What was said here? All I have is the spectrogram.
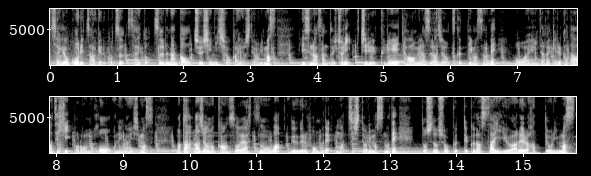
作業効率を上げるコツサイトツールなんかを中心に紹介をしております。リスナーさんと一緒に一流クリエイターを目指すラジオを作っていますので応援いただける方はぜひフォローの方をお願いします。またラジオの感想や質問は Google フォームでお待ちしておりますのでどしどし送ってください。URL 貼っております、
